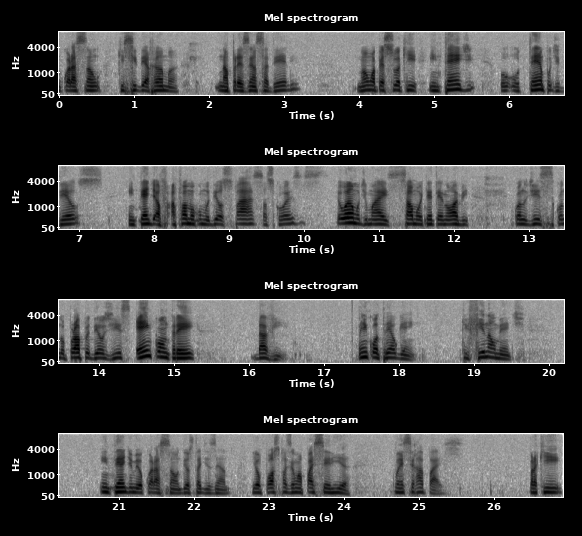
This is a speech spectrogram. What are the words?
um coração que se derrama na presença dEle. Não uma pessoa que entende o, o tempo de Deus, entende a, a, forma como Deus faz as coisas. Eu amo demais Salmo 89, quando, diz, quando o próprio Deus diz: Encontrei Davi. Encontrei alguém que finalmente entende o meu coração. Deus está dizendo. E eu posso fazer uma parceria com esse rapaz. Para que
